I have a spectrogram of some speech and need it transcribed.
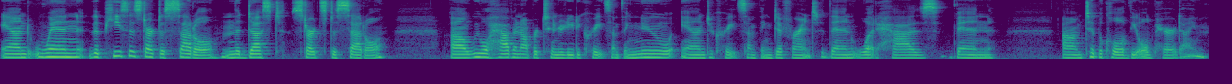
And when the pieces start to settle and the dust starts to settle, uh, we will have an opportunity to create something new and to create something different than what has been um, typical of the old paradigm.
